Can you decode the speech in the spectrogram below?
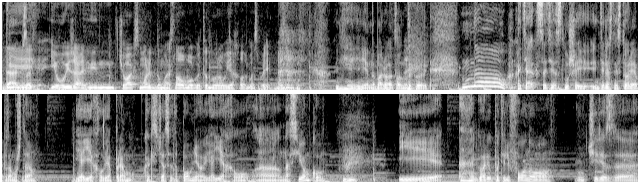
Да, и, и уезжает. И чувак смотрит, думая, слава богу, эта дура уехала, господи. Не-не-не, наоборот, он такой, no! Хотя, кстати, слушай, интересная история, потому что я ехал, я прям, как сейчас это помню, я ехал э, на съемку и говорил по телефону через, э,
